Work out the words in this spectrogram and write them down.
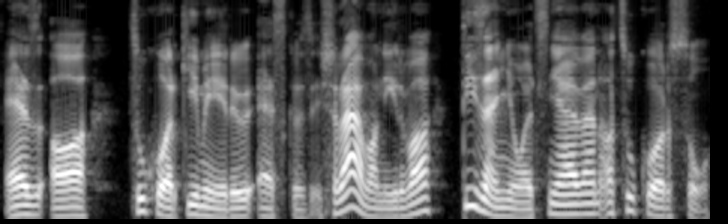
ez a cukorkimérő eszköz, és rá van írva 18 nyelven a cukor szó.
